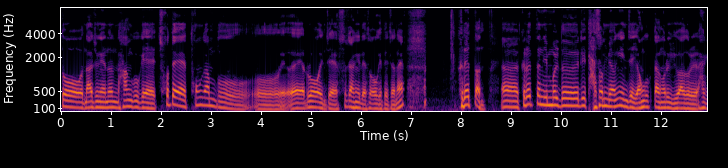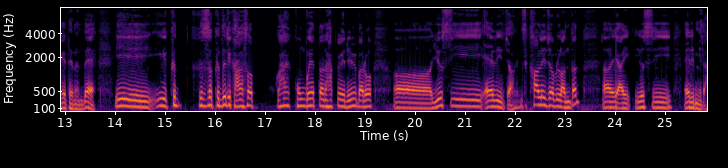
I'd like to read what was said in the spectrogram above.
또 나중에는 한국의 초대 통감부로 이제 수장이 돼서 오게 되잖아요. 그랬던 어, 그랬던 인물들이 다섯 명이 이제 영국 땅으로 유학을 하게 되는데 이 이 그 그래서 그들이 가서 하- 공부했던 학교 이름이 바로 어, UCL이죠. College of London, 어, UCL입니다.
